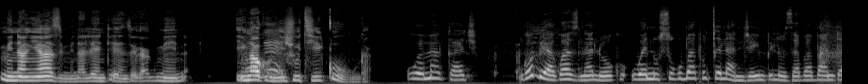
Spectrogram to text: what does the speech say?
Mina ngiyazi mina lento yenzeka kumina. Ingakho ngisho ukuthi iqunga. Wemagatsho ngoba uyakwazi nalokho wena usuku baphucelana nje impilo zababantu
